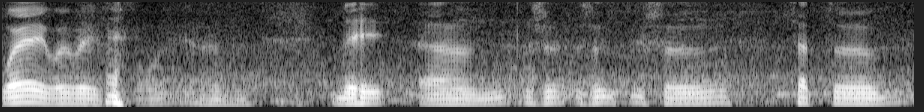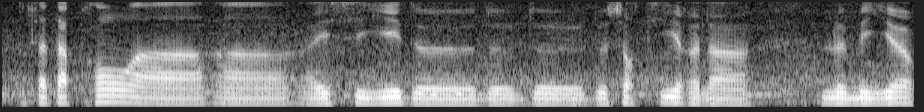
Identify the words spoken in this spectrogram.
ouais, ouais, ouais. Mais je, je- je- ça te- ça t'apprend à, à- à essayer de, de- de- de sortir la, le meilleur,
